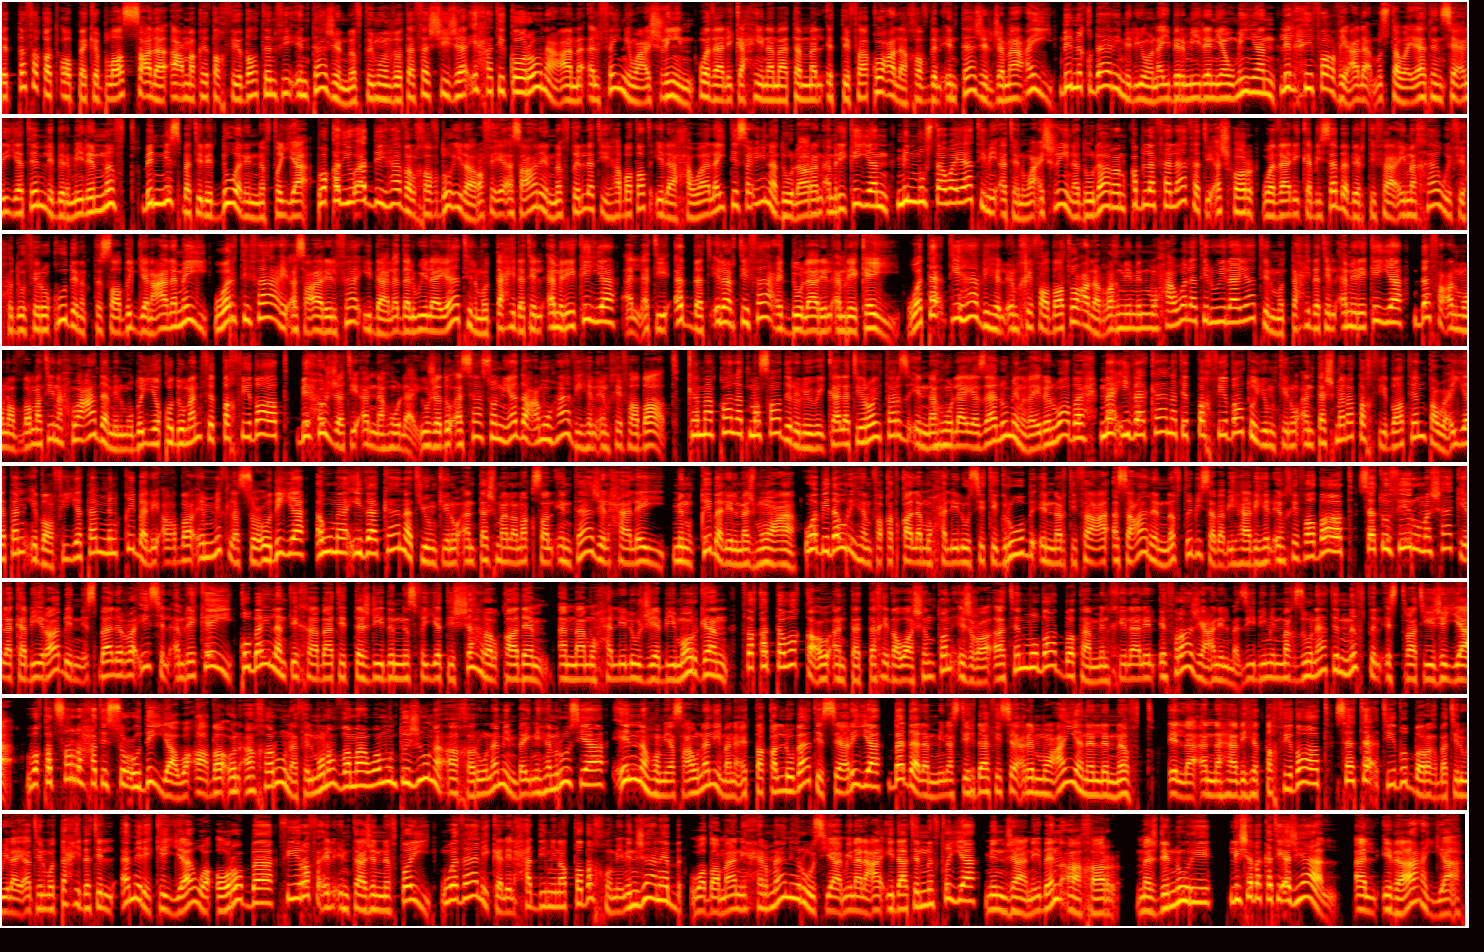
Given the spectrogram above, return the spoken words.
اتفقت أوبك بلس على أعمق تخفيضات في إنتاج النفط منذ تفشي جائحة كورونا عام 2020 وذلك حينما تم الاتفاق على خفض الإنتاج الجماعي بمقدار مليوني برميل يوميا للحفاظ على مستويات سعرية لبرميل النفط بالنسبة للدول النفطية. وقد يؤدي هذا الخفض إلى رفع أسعار النفط التي هبطت إلى حوالي 90 دولارا أمريكيا من مستويات 120 دولارا قبل ثلاثة أشهر وذلك بسبب ارتفاع مخاوف حدوث ركود اقتصادي عالمي وارتفاع أسعار الفائدة لدى الولايات المتحدة الأمريكية التي أدت إلى ارتفاع الدولار الأمريكي. وتأتي هذه الانخفاضات على الرغم من محاولة الولايات المتحدة الأمريكية دفع المنظمة نحو عدم المضي قدما في التخفيضات بحجة أنه لا يوجد أساس يدعم هذه الانخفاضات. كما قالت مصادر لوكالة رويترز إنه لا يزال من غير الواضح ما إذا كانت التخفيضات يمكن أن تشمل تخفيضات طوعية إضافية من قبل أعضاء مثل السعودية أو ما إذا كانت يمكن أن تشمل نقص الإنتاج الحالي من قبل المجموعة. وبدورهم فقد قال محلل سيتي جروب إن ارتفاع أسعار النفط بسبب هذه الانخفاضات ستثير مشاكل كبيرة بالنسبة للرئيس الأمريكي قبيل انتخابات التجديد النصفية الشهر القادم. أما محلل جي بي مورغان فقد توقعوا أن تتخذ واشنطن إجراءات مضادة من خلال الإفراج عن المزيد من مخزونات النفط الاستراتيجية. وقد صرحت السعودية وأعضاء آخرون في المنظمة ومنتجون آخرون من بينهم روسيا إنهم يسعون لمنع التقلبات السعرية بدلا من استهداف سعر معين للنفط. إلا أن هذه التخفيضات ستأتي ضد رغبة الولايات المتحدة الأمريكية وأوروبا في رفع الإنتاج النفطي وذلك للحد من التضخم من جانب وضمان حرمان روسيا من العائدات النفطية من جانب آخر. مجد النوري لشبكة أجيال الإذاعية.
